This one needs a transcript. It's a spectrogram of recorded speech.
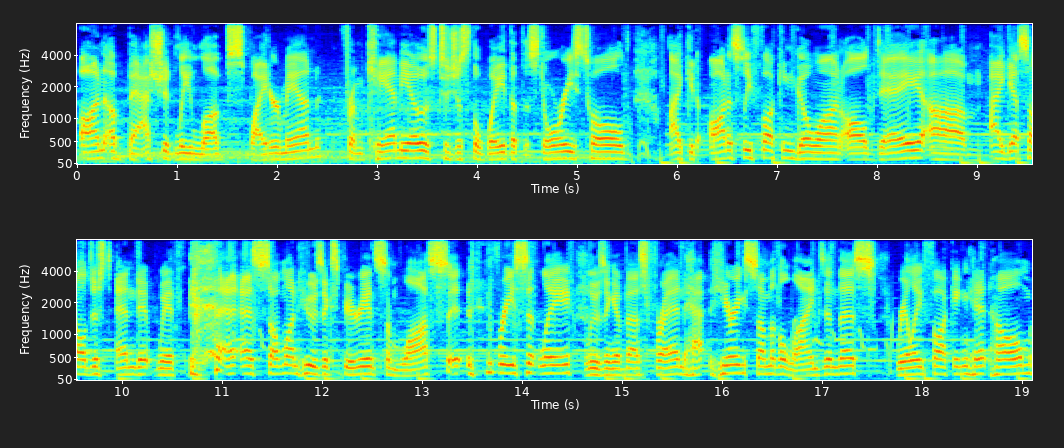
unabashedly loves Spider Man from cameos to just the way that the story's told. I could honestly fucking go on all day. Um, I guess I'll just end it with as someone who's experienced some loss recently, losing a best friend, ha- hearing some of the lines in this really fucking hit home.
